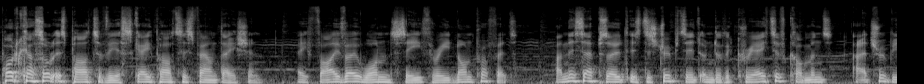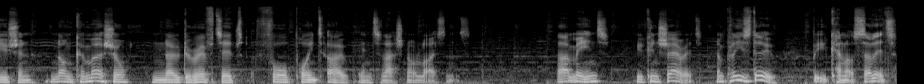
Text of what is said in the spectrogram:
Podcastle is part of the Escape Artist Foundation, a 501c3 non-profit, and this episode is distributed under the Creative Commons Attribution Non-Commercial No Derivatives 4.0 international license. That means you can share it, and please do, but you cannot sell it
